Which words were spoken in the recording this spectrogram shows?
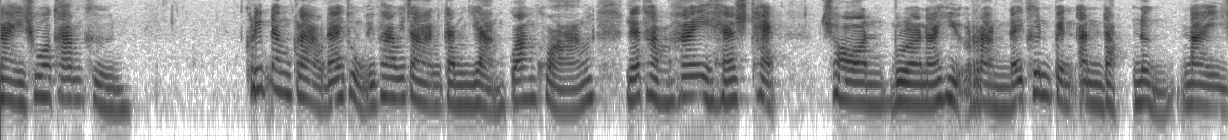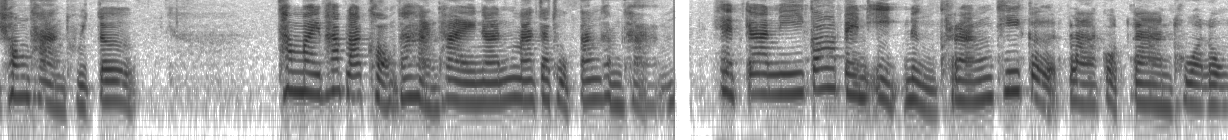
ในชั่วข้ามคืน คลิปดังกล่าวได้ถูกวิพากษ์วิจารณ์กันอย่างกว้างขวาง และทำให้แฮชแท็กชอนบุรณหิรันได้ขึ้นเป็นอันดับหนึ่งในช่องทาง Twitter ทำไมภาพลักษณ์ของทหารไทยนั้นมักจะถูกตั้งคำถาม เหตุการณ์นี้ก็เป็นอีกหนึ่งครั้งที่เกิดปรากฏการ์ทัวลง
